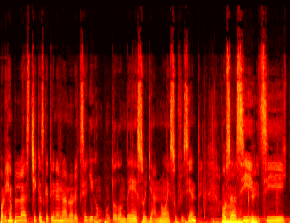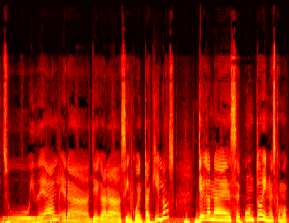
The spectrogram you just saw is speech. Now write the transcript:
por ejemplo, las chicas que tienen anorexia llega a un punto donde eso ya no es suficiente. O Ah, sea, si, si su ideal era llegar a 50 kilos, llegan a ese punto y no es como,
